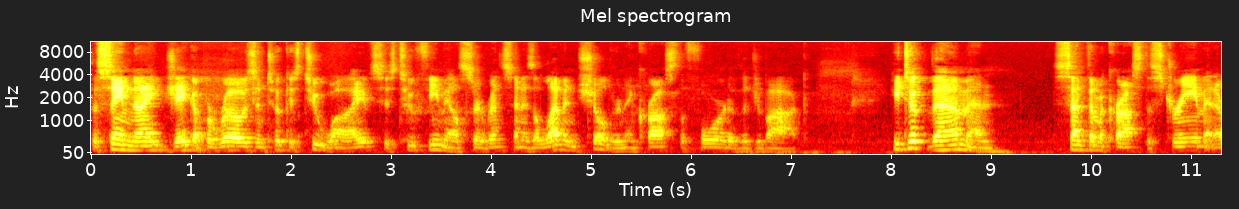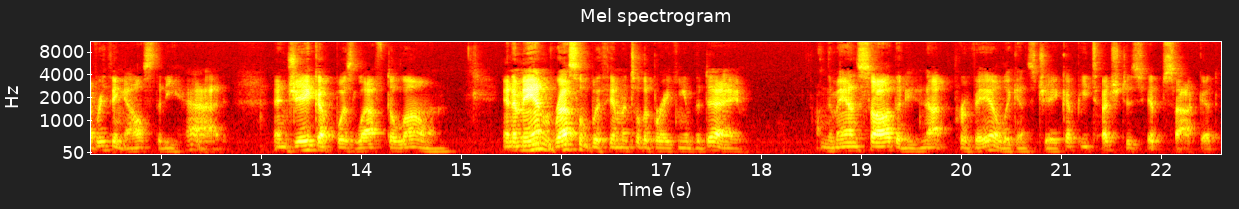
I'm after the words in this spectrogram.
The same night, Jacob arose and took his two wives, his two female servants, and his eleven children and crossed the ford of the Jabbok. He took them and sent them across the stream and everything else that he had, and Jacob was left alone. And a man wrestled with him until the breaking of the day. When the man saw that he did not prevail against Jacob, he touched his hip socket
